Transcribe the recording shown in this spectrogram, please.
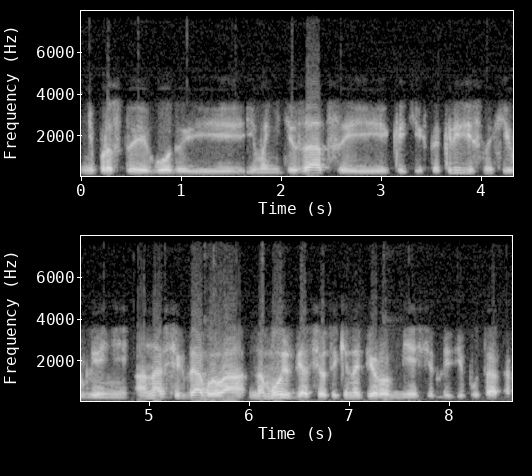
непростые годы и, и монетизации, и каких-то кризисных явлений, она всегда была, на мой взгляд, все-таки на первом месте для депутатов.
